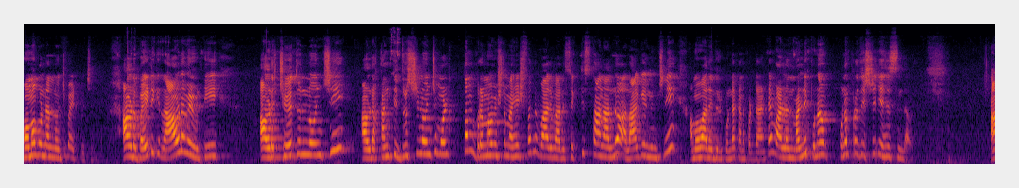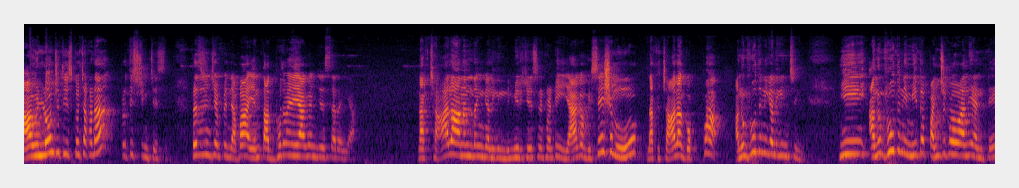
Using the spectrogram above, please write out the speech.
హోమగుండంలోంచి బయటకు వచ్చింది. ఆవిడ బయటికి రావడం ఏమిటి? ఆవిడ చేతుల్లోంచి ఆవిడ కంటి దృష్టిలోంచి మొత్తం బ్రహ్మ విష్ణు మహేశ్వరులు వారి వారి శక్తి స్థానాల్లో అలాగే నుంచి అమ్మవారు ఎదురుకుండా కనపడ్డా. అంటే వాళ్ళని మళ్ళీ పునః పునఃప్రతిష్ఠ చేసేసింది ఆవిడ. ఆవిడలోంచి తీసుకొచ్చి అక్కడ ప్రతిష్ఠించేసింది. ప్రతిష్ఠించి చెప్పింది అబ్బా ఎంత అద్భుతమైన యాగం చేశారయ్యా. నాకు చాలా ఆనందం కలిగింది. మీరు చేసినటువంటి యాగ విశేషము నాకు చాలా గొప్ప అనుభూతిని కలిగించింది. ఈ అనుభూతిని మీతో పంచుకోవాలి అంటే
